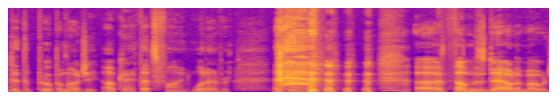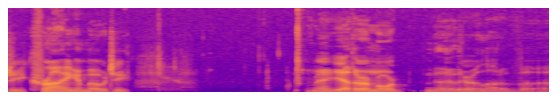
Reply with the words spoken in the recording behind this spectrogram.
did the poop emoji. Okay, that's fine. Whatever. uh, thumbs down emoji, crying emoji. Man, yeah, there are more. There are a lot of uh,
